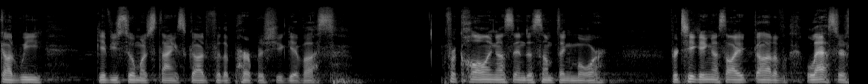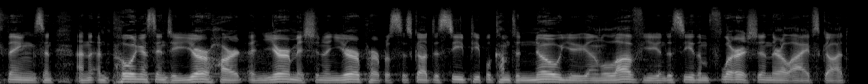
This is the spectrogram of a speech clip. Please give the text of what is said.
God, we give you so much thanks, God, for the purpose you give us, for calling us into something more taking us out, God, of lesser things and, and, and pulling us into your heart and your mission and your purposes, God, to see people come to know you and love you and to see them flourish in their lives, God.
